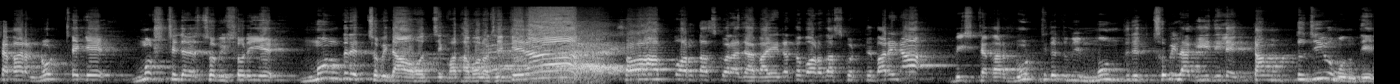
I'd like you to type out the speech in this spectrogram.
টাকার নোট থেকে মসজিদের ছবি সরিয়ে মন্দিরের ছবি দেওয়া হচ্ছে। কথা বলো ঠিক না সব বরদাস্ত করা যায়। ভাই, এটা তো বরদাস্ত করতে পারি না। বিশ টাকার নোট থেকে তুমি মন্দিরের ছবি লাগিয়ে দিলে কান্তজিও মন্দির।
